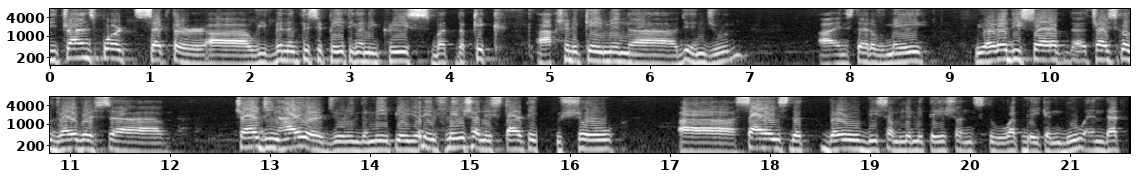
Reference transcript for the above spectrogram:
The transport sector, uh, we've been anticipating an increase, but the kick actually came in uh, in June uh, instead of May. We already saw tricycle drivers uh, charging higher during the May period. Inflation is starting to show uh, signs that there will be some limitations to what they can do, and that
